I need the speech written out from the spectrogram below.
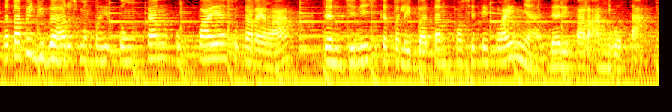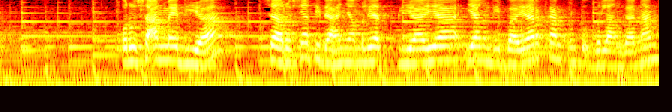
tetapi juga harus memperhitungkan upaya sukarela dan jenis keterlibatan positif lainnya dari para anggota. Perusahaan media seharusnya tidak hanya melihat biaya yang dibayarkan untuk berlangganan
